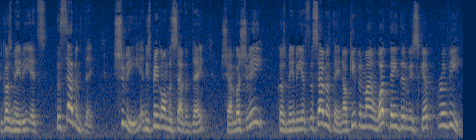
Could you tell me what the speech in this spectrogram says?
because maybe it's the seventh day. Shvi, and you sprinkle on the seventh day. Shema Shvi, because maybe it's the seventh day. Now keep in mind, what day did we skip? Ravi.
